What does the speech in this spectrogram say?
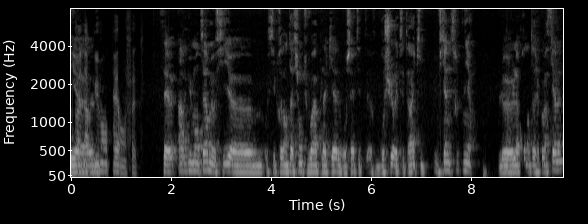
Et, un argumentaire en fait. C'est argumentaire, mais aussi aussi présentation. Tu vois, plaquettes, brochettes, brochures, etc., qui viennent soutenir le, la présentation commerciale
